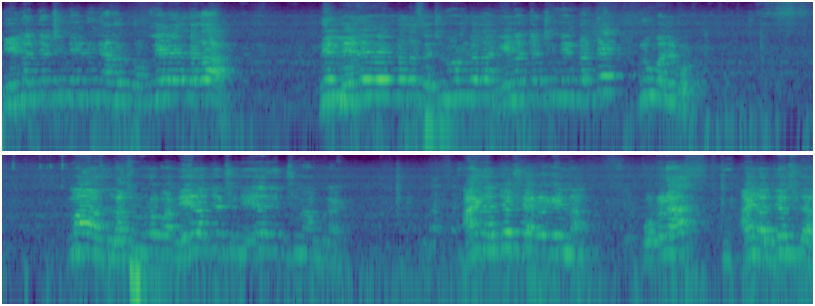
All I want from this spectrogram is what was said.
నేను అధ్యక్షుడు నేను నేను అసలు పుట్టనే లేదు కదా. నేను లేనే లేదు కదా. సచివాడు కదా. నేను అధ్యక్షుడు ఏంటంటే నువ్వు మళ్ళీ పుట్టు మా లక్ష్మణరావు నేను అధ్యక్షుడు నేను అధ్యక్షుడు అంటున్నాడు? ఆయన అధ్యక్షుడు ఎక్కడికి వెళ్ళినా? పుట్టడా ఆయన అధ్యక్షుడా?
